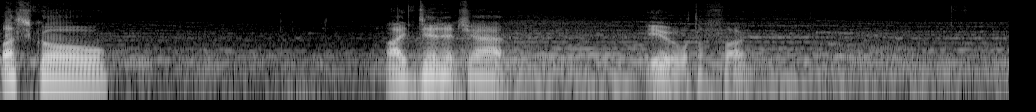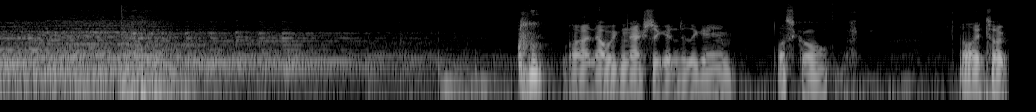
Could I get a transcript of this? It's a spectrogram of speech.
Let's go. I did it, chat. Ew, what the fuck? Alright, now we can actually get into the game. Let's go. It only took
